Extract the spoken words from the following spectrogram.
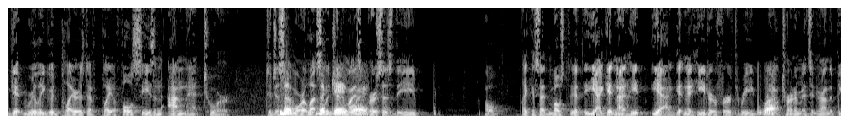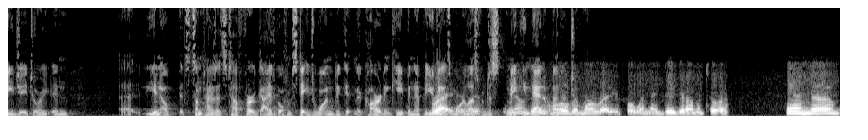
get really good players to play a full season on that tour to just The- more or less legitimize gateway. it versus the oh like I said most yeah getting a heat yeah getting a heater for three you know, tournaments and you're on the PGA tour and uh, you know it's sometimes it's tough for guys going from stage one to getting their card and keeping it but you think it's more or less from just you making know, that a them a little tour. bit more ready for when they do get on the tour. And um,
